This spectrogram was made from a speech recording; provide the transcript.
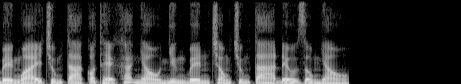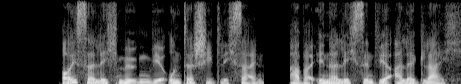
Bề ngoài chúng ta có thể khác nhau nhưng bên trong chúng ta đều giống nhau. Äußerlich mögen wir unterschiedlich sein, aber innerlich sind wir alle gleich.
